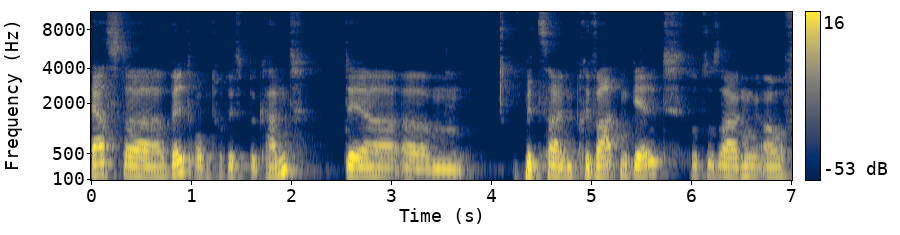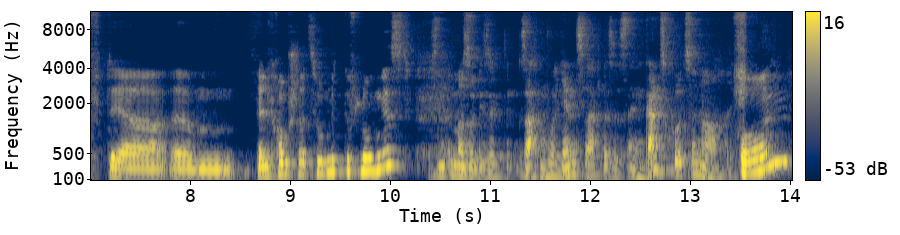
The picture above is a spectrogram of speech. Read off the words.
erster Weltraumtourist bekannt, der ähm, mit seinem privaten Geld sozusagen auf der ähm, Weltraumstation mitgeflogen ist. Das sind immer so diese Sachen, wo Jens sagt, das ist eine ganz kurze Nachricht. Und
